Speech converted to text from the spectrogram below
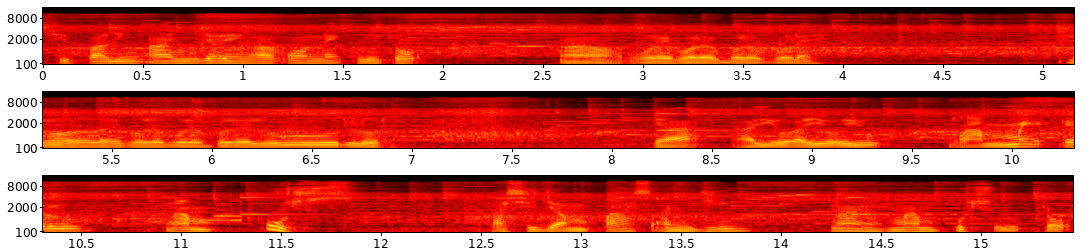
si paling anjay nggak connect lu cok. Nah boleh boleh boleh boleh. Boleh boleh boleh boleh lur lur. Ya ayo ayo ayo. Rame ke lu. Mampus. Kasih jam pas anjing nah mampus lu cok.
